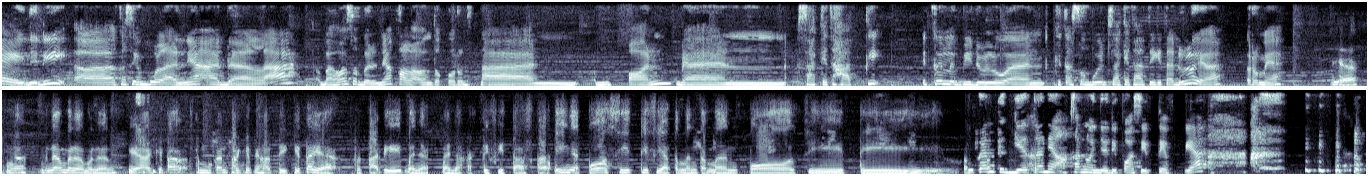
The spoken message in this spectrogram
Oke, jadi eh, kesimpulannya adalah bahwa sebenarnya kalau untuk urusan move on dan sakit hati itu lebih duluan kita sembuhin sakit hati kita dulu ya, Rum ya. Iya, ya, benar benar benar. Ya kita sembuhkan sakit hati kita ya tadi banyak banyak aktivitas. Tapi ingat positif ya teman-teman, positif. Bukan kegiatan yang akan menjadi positif ya.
